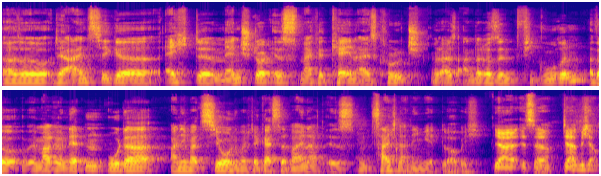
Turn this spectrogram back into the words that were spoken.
Also der einzige echte Mensch dort ist Michael Caine als Scrooge und alles andere sind Figuren, also Marionetten oder Animationen, weil der Geist der Weihnacht ist ein Zeichen animiert, glaube ich. Ja, ist er. Der hat mich auch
